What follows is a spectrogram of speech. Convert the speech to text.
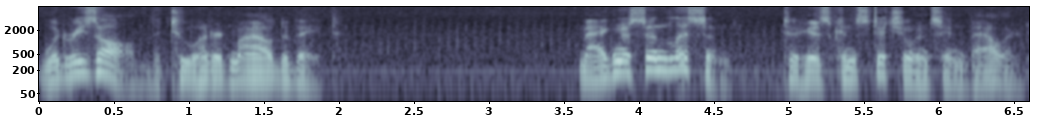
would resolve the 200 mile debate. Magnuson listened to his constituents in Ballard.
